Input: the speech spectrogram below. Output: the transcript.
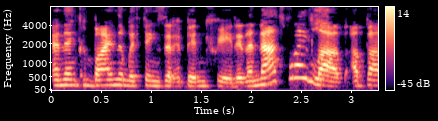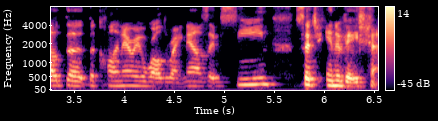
and then combine them with things that have been created. And that's what i love about the the culinary world right now is i'm seeing such innovation.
